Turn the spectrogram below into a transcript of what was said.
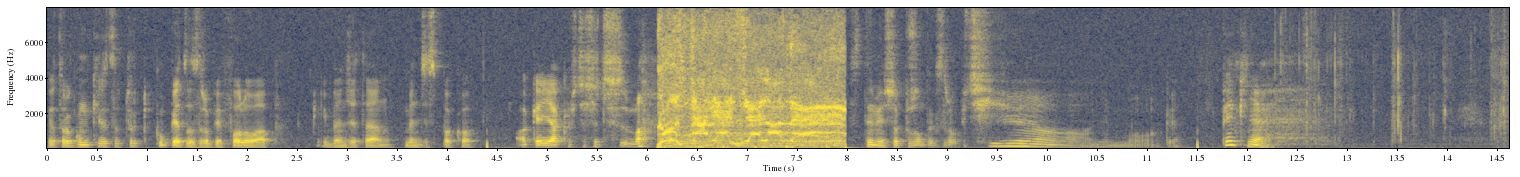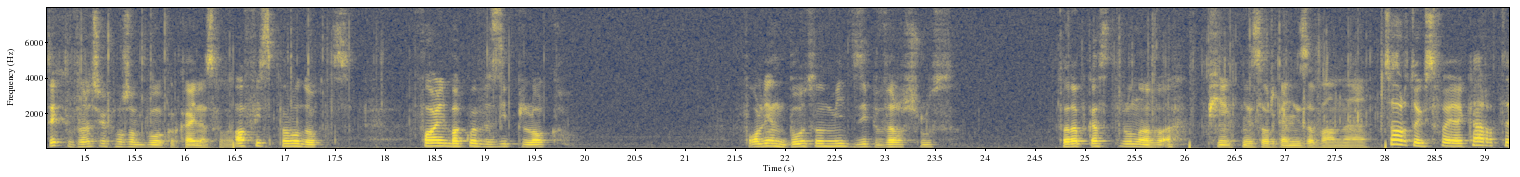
Jutro gumki recepturki kupię, to zrobię follow-up. I będzie ten, będzie spoko. Okej, jakoś to się trzyma. Z tym jeszcze porządek zrobić. Ja nie mogę. Pięknie. W tych woreczkach można by było kokainę schować. Office Products. Foil with ziplock. Folien button mit zip verschluss. Torebka strunowa. Pięknie zorganizowane. Sortuj swoje karty.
